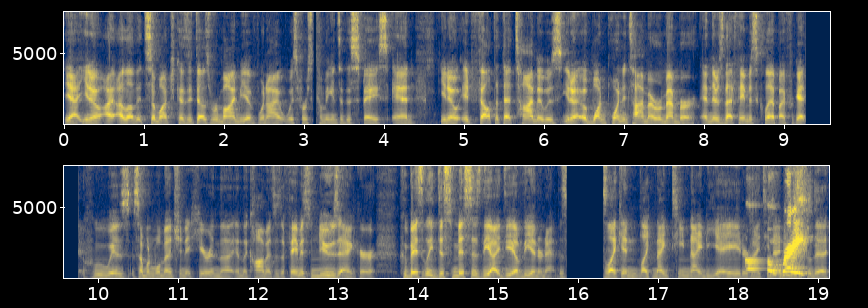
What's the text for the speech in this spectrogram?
Yeah, you know, I, I love it so much because it does remind me of when I was first coming into this space. And, you know, it felt at that time, it was, you know, at one point in time, I remember, and there's that famous clip, I forget who is someone will mention it here in the in the comments is a famous news anchor who basically dismisses the idea of the internet. This is like in like 1998 or 1999. Oh, right. So the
